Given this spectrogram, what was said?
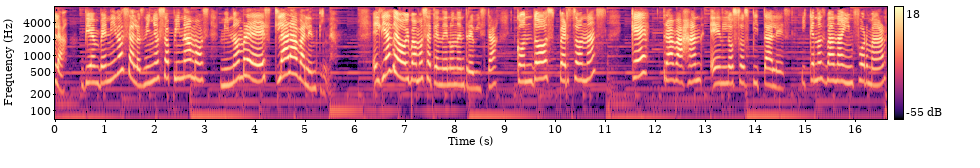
Hola, bienvenidos a Los Niños Opinamos. Mi nombre es Clara Valentina. El día de hoy vamos a tener una entrevista con dos personas que trabajan en los hospitales y que nos van a informar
